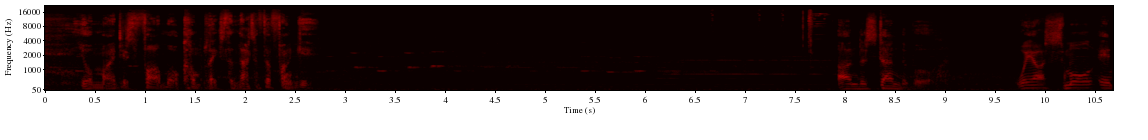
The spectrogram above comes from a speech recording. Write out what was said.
Your mind is far more complex than that of the fungi. Understandable. We are small in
